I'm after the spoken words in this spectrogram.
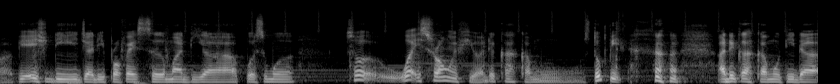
uh, PhD jadi profesor media apa semua. So what is wrong with you? Adakah kamu stupid? Adakah kamu tidak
